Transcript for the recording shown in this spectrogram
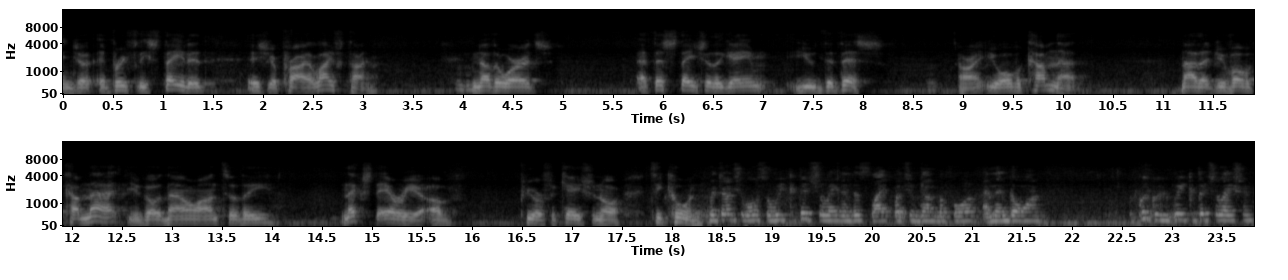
in, ju- it briefly stated, is your prior lifetime. In other words, at this stage of the game, you did this. All right, you overcome that. Now that you've overcome that, you go now on to the next area of purification or tikkun. But don't you also recapitulate in this life what you've done before and then go on? A quick recapitulation?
